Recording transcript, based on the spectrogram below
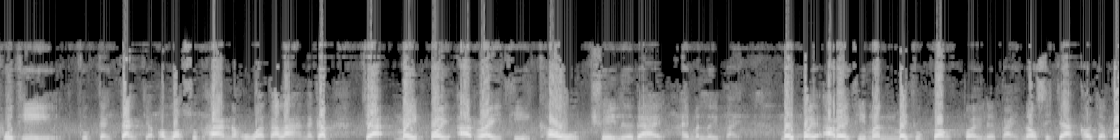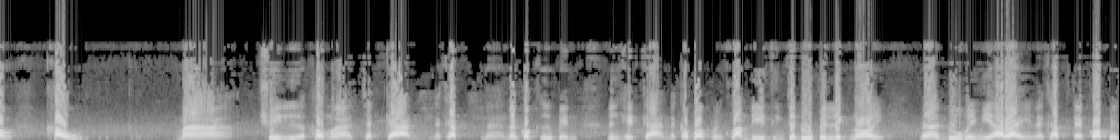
ผู้ที่ ถูกแต่งตั้งจากอัลลอฮฺสุบฮานะฮูวาตาลานะครับ จะไม่ปล่อยอะไรที่เขาช่วยเหลือได้ให้มันเลยไป ไม่ปล่อยอะไรที่มันไม่ถูกต้องปล่อยเลยไป นอกจากเขาจะต้องเข้ามาช่วยเหลือเข้ามาจัดการนะครับนะนั่นก็คือเป็นหนึ่งเหตุการณ์นะครับ ว่าเป็นความดีถึงจะดูเป็นเล็กน้อยนะดูไม่มีอะไรนะครับ แต่ก็เป็น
